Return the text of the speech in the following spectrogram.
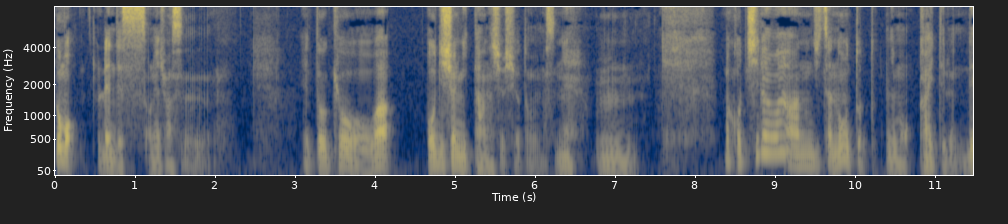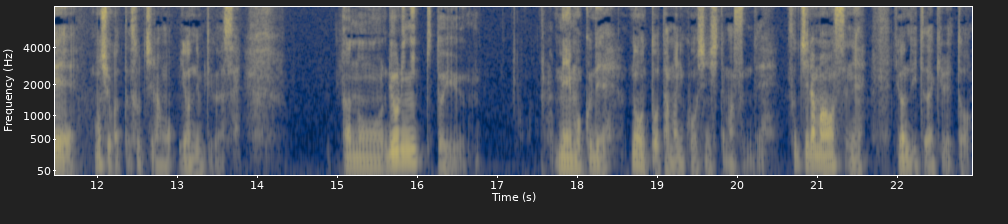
どうも、レンです。お願いします。えっと、今日はオーディションに行った話をしようと思いますね。うん。まあ、こちらは、あの、実はノートにも書いてるんで、もしよかったらそちらも読んでみてください。あの、料理日記という名目でノートをたまに更新してますんで、そちらも合わせてね、読んでいただけると、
